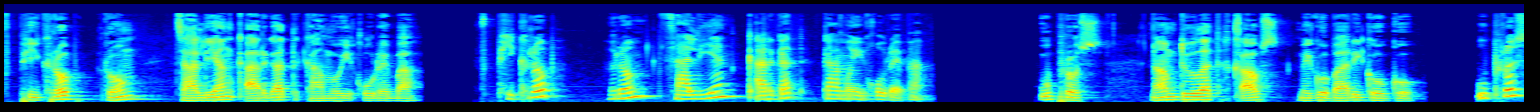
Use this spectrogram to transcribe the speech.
ვფიქრობ რომ ძალიან კარგად გამოიყურება. ვფიქრობ რომ ძალიან კარგად გამოიყურება. უფროს ნამდვილად ყავს მეგობარი გოგო. უფროს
